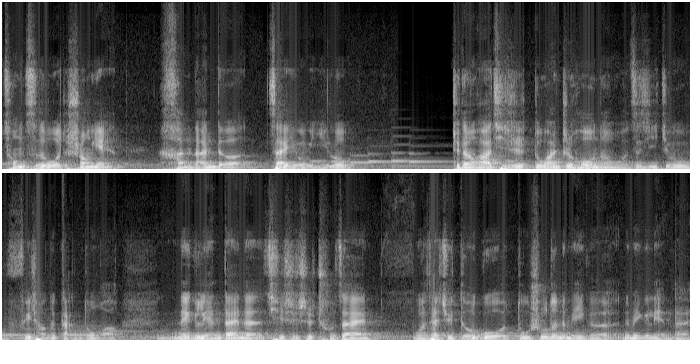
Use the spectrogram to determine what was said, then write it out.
从此我的双眼很难得再有遗漏。这段话其实读完之后呢，我自己就非常的感动啊。那个年代呢，其实是处在我在去德国读书的那么一个那么一个年代，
